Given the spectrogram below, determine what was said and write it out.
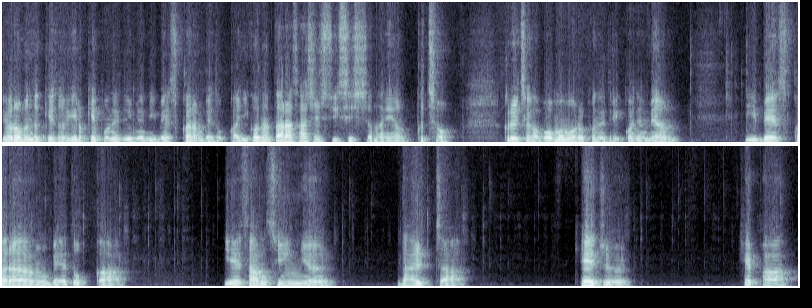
여러분들께서 이렇게 보내드리면 이 매수가랑 매도가 이거는 따라서 하실 수 있으시잖아요. 그쵸? 그래서 제가 뭐뭐뭐를 보내드릴 거냐면 이 매수가랑 매도가 예상 수익률 날짜 스케줄 캐파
